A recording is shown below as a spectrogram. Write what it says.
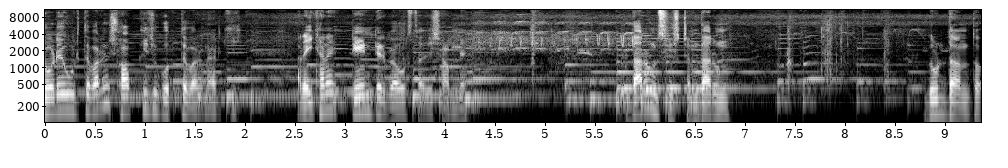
চড়ে উঠতে পারেন সব কিছু করতে পারেন আর কি। আর এইখানে টেন্টের ব্যবস্থা আছে সামনে। দারুণ সিস্টেম দারুণ। দুর্দান্ত।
